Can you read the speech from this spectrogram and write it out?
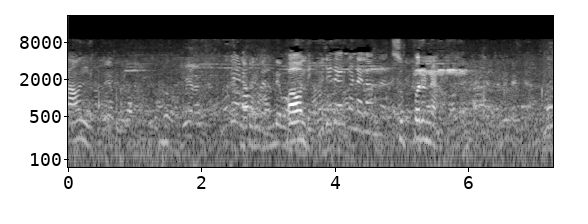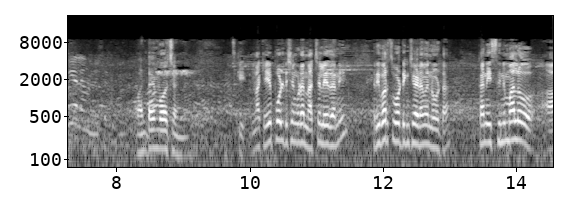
బాగుంది. ఉంది బాగుంది ఉంది? సూపర్ ఉన్నాడు. మూవీ ఎలా ఉంది? సార్ వన్ టైం వాచ్ అండి. నాకు ఏ పొలిటీషియన్ కూడా నచ్చలేదని రివర్స్ ఓటింగ్ చేయడమే నోట. కానీ ఈ సినిమాలో ఆ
